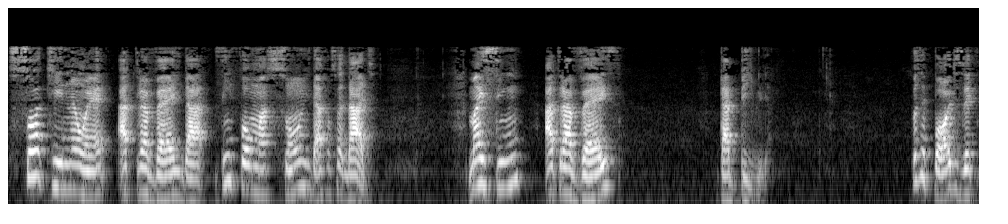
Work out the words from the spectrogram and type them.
só que não é através das informações da sociedade, mas sim através da Bíblia. Você pode dizer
